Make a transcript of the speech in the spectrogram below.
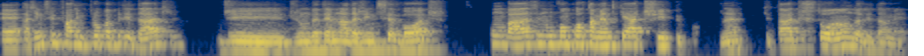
é, a gente sempre fala em probabilidade de, de um determinado agente ser bot com base num comportamento que é atípico né, que está destoando ali da média.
